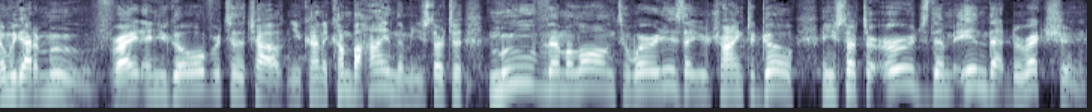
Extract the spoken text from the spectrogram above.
and we got to move, right? And you go over to the child and you kind of come behind them and you start to move them along to where it is that you're trying to go and you start to urge them in that direction.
